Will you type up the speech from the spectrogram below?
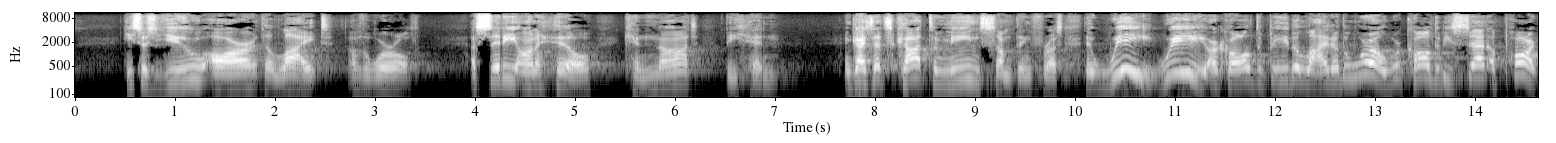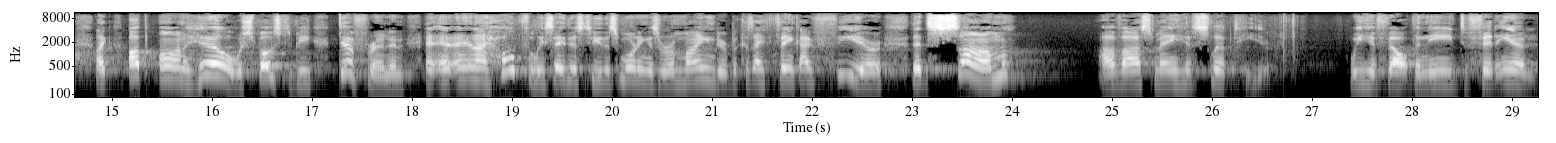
He says, You are the light of the world. A city on a hill cannot be hidden. And guys, that's got to mean something for us. That we, we are called to be the light of the world. We're called to be set apart, like up on a hill. We're supposed to be different. And, and, and I hopefully say this to you this morning as a reminder because I think, I fear that some of us may have slipped here. We have felt the need to fit in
